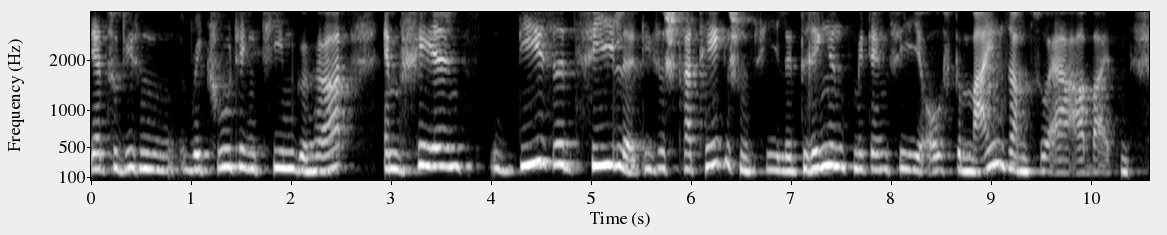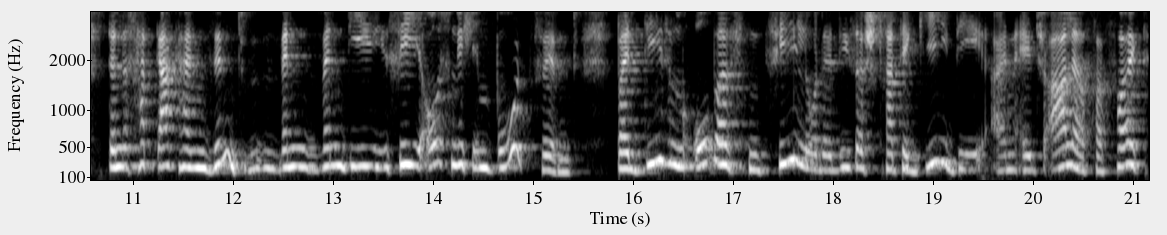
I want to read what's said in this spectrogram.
der zu diesem Recruiting-Team gehört, empfehlen, diese Ziele, diese strategischen Ziele dringend mit den CEOs gemeinsam zu erarbeiten. Denn es hat gar keinen Sinn, wenn, wenn die CEOs nicht im Boot sind bei diesem obersten Ziel oder dieser Strategie, die ein HRler verfolgt,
